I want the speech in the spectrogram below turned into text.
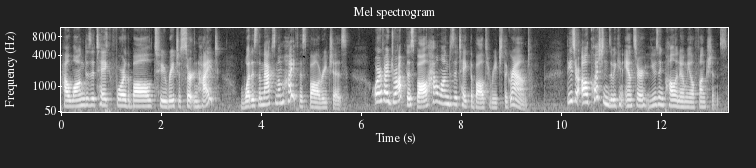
How long does it take for the ball to reach a certain height? What is the maximum height this ball reaches? Or if I drop this ball, how long does it take the ball to reach the ground? These are all questions that we can answer using polynomial functions.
